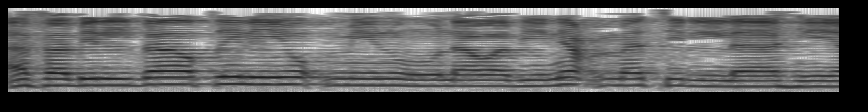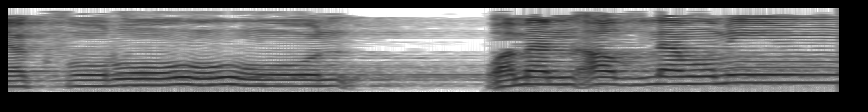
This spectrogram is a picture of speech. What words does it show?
أفبالباطل يؤمنون وبنعمة الله يكفرون ومن أظلم ممن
